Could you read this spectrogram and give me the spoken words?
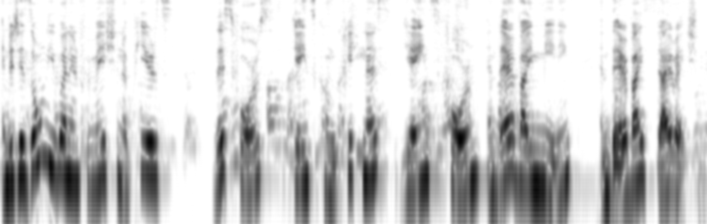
And it is only when information appears this force gains concreteness, gains form, and thereby meaning, and thereby direction.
